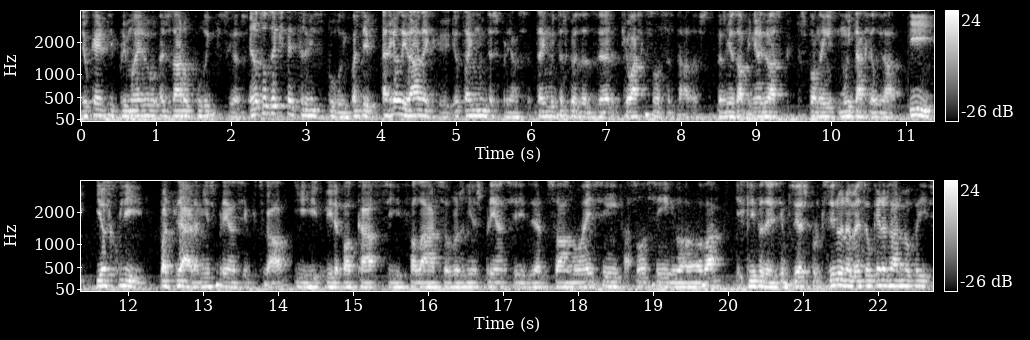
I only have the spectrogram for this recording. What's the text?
eu quero tipo primeiro ajudar o público português. Eu não estou a dizer que isto é serviço público, mas tipo, a realidade é que eu tenho muita experiência, tenho muitas coisas a dizer que eu acho que são acertadas. Tipo, as minhas opiniões eu acho que respondem muito à realidade. E eu escolhi partilhar a minha experiência em Portugal e vir a podcasts e falar sobre a minha experiência e dizer pessoal, não é assim, façam assim, blá blá blá. E escolhi fazer isso em português porque genuinamente eu quero ajudar o meu país.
